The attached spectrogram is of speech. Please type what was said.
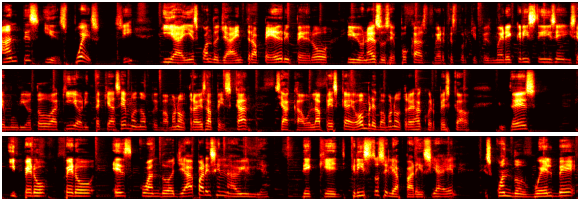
antes y después, ¿sí? Y ahí es cuando ya entra Pedro y Pedro vivió una de sus épocas fuertes porque pues muere Cristo y dice, y se murió todo aquí, ahorita qué hacemos? No, pues vámonos otra vez a pescar. Se acabó la pesca de hombres, vámonos otra vez a coger pescado. Entonces, y pero, pero es cuando ya aparece en la Biblia de que Cristo se le aparece a él, es cuando vuelve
